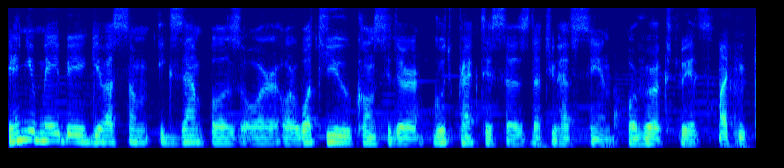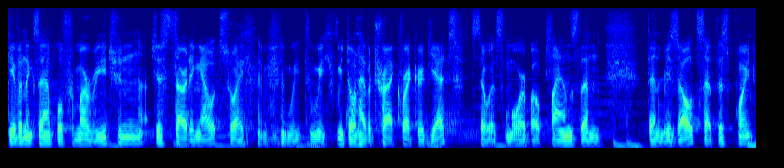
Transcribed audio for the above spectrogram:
Can you maybe give us some examples or, or what you consider good practices that you have seen or worked with? I can give an example from our region, just starting out. So I, we, we, we don't have a track record yet. So it's more about plans than, than results at this point.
